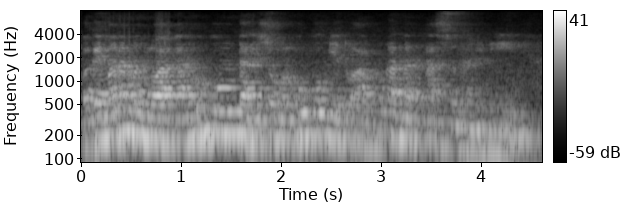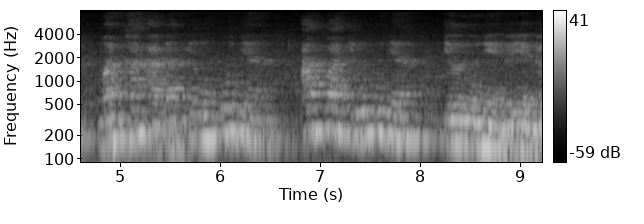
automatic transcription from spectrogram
Bagaimana mengeluarkan hukum dari sumber hukum yaitu Al-Quran dan As-Sunnah ini Maka ada ilmunya Apa ilmunya? Ilmunya itu yaitu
